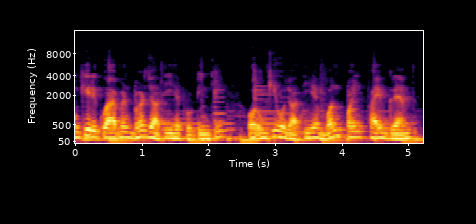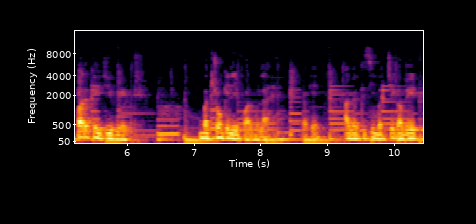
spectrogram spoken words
उनकी रिक्वायरमेंट बढ़ जाती है प्रोटीन की और उनकी हो जाती है 1.5 ग्राम पर के जी वेट। बच्चों के लिए फार्मूला है ओके अगर किसी बच्चे का वेट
